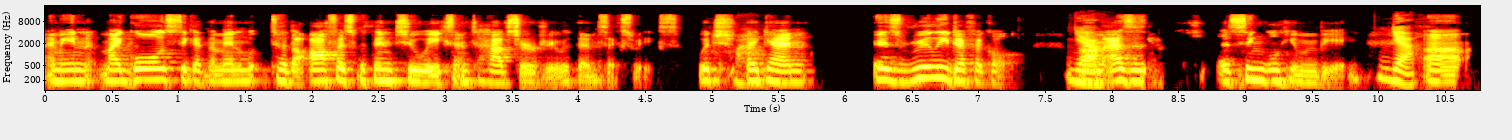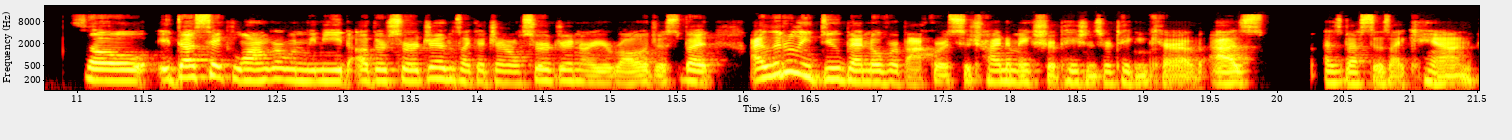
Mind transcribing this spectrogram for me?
I mean, my goal is to get them in to the office within two weeks and to have surgery within six weeks, which wow. again is really difficult. Yeah. Um, as a, a, single human being. Yeah. Uh, so it does take longer when we need other surgeons, like a general surgeon or urologist. But I literally do bend over backwards to try to make sure patients are taken care of as as best as I can.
